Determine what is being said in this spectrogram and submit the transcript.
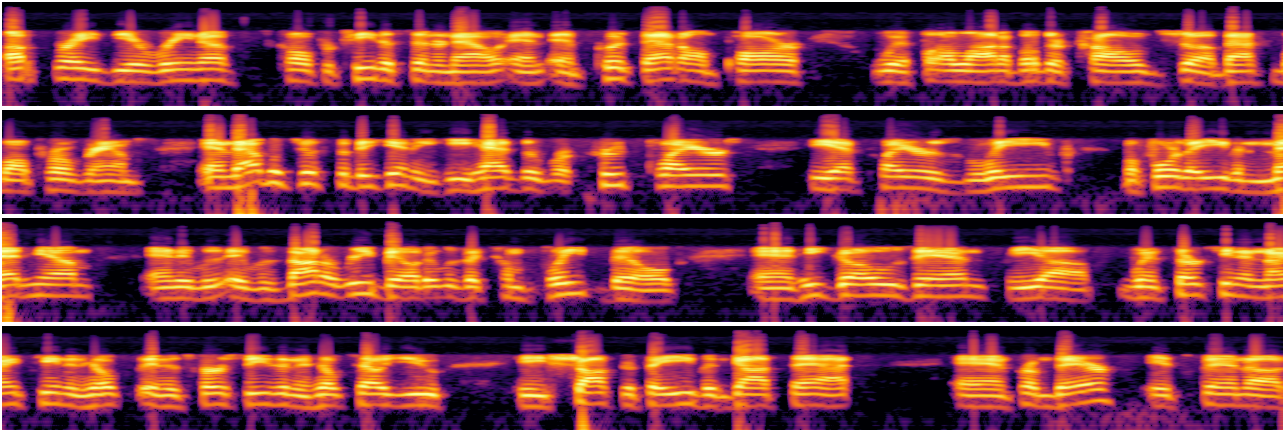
upgrade the arena. It's called Fertitta Center now, and and put that on par with a lot of other college uh, basketball programs. And that was just the beginning. He had to recruit players. He had players leave before they even met him, and it was it was not a rebuild. It was a complete build. And he goes in. He uh, went 13 and 19, and he'll in his first season, and he'll tell you He's shocked that they even got that. And from there, it's been uh,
